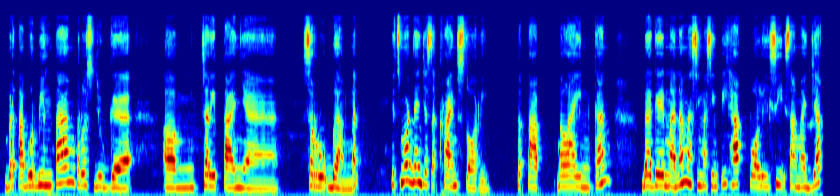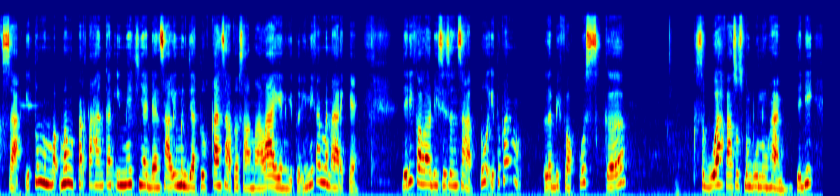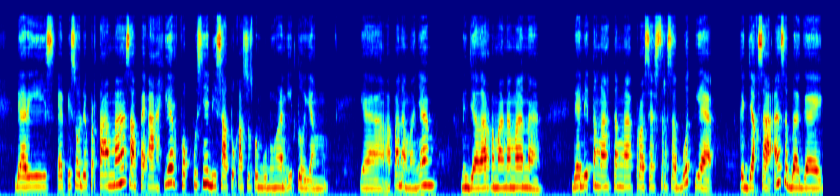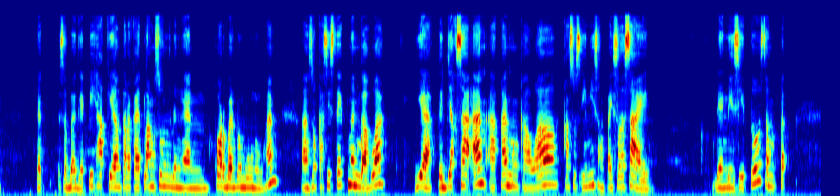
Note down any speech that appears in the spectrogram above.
bertabur bintang, terus juga um, ceritanya seru banget, it's more than just a crime story. Tetap melainkan bagaimana masing-masing pihak, polisi sama jaksa itu mem mempertahankan image-nya dan saling menjatuhkan satu sama lain gitu. Ini kan menarik ya. Jadi kalau di season 1 itu kan lebih fokus ke sebuah kasus pembunuhan. Jadi dari episode pertama sampai akhir fokusnya di satu kasus pembunuhan itu yang ya apa namanya menjalar ke mana-mana. Dan di tengah-tengah proses tersebut ya kejaksaan sebagai sebagai pihak yang terkait langsung dengan korban pembunuhan langsung kasih statement bahwa ya kejaksaan akan mengkawal kasus ini sampai selesai. Dan di situ sempat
